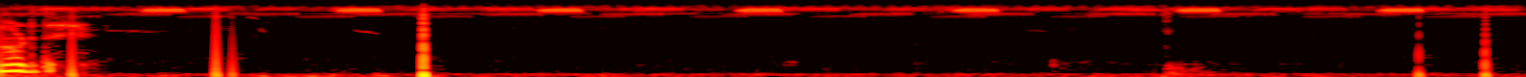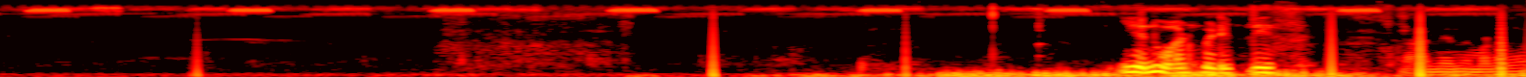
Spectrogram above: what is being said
ನೋಡಿದೆ? ಏನು ಮಾಡಬೇಡಿ ಪ್ಲೀಸ್ ನಾನೇನು ಮಾಡೋದು?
